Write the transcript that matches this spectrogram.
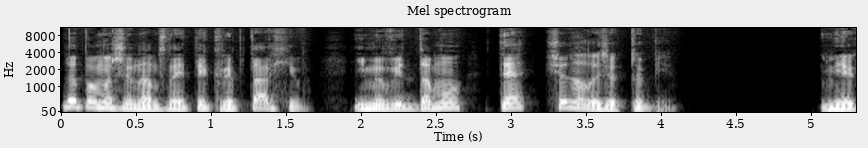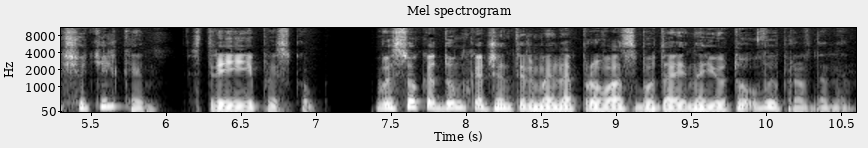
Допоможи нам знайти криптархів, і ми віддамо те, що належить тобі. Якщо тільки, стріє єпископ, висока думка джентльмена про вас бодай на йоту виправдана.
